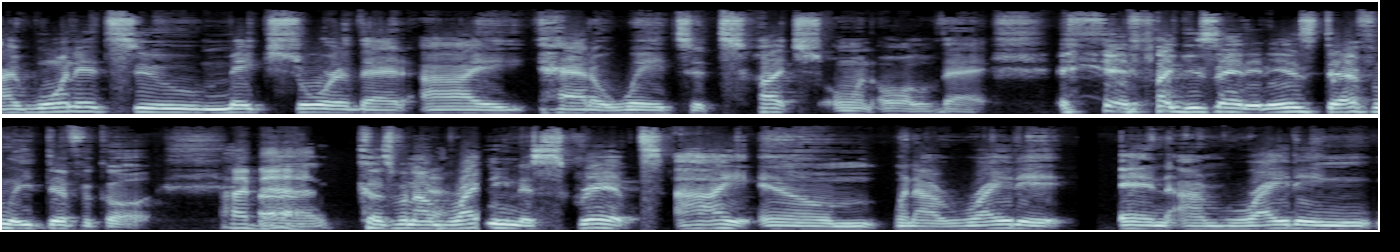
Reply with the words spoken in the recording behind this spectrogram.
I wanted to make sure that I had a way to touch on all of that. like you said, it is definitely difficult. I bet. Because uh, when yeah. I'm writing the script, I am, when I write it and I'm writing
